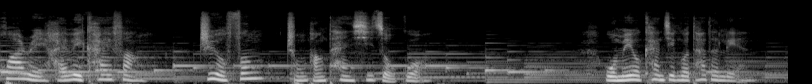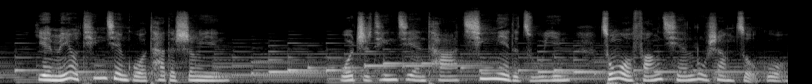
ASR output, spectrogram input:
花蕊还未开放，只有风从旁叹息走过。我没有看见过他的脸，也没有听见过他的声音，我只听见他轻蔑的足音从我房前路上走过。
